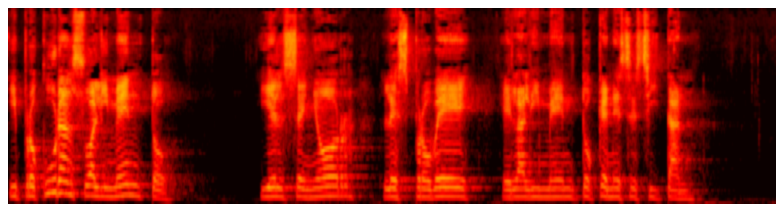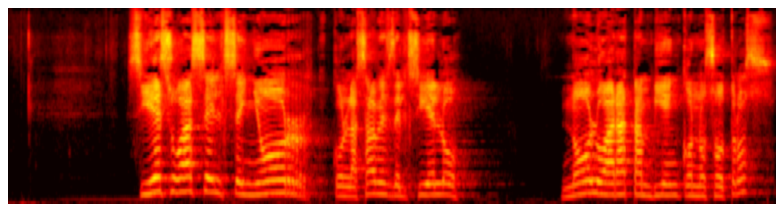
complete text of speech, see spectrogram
y procuran su alimento, y el Señor les provee el alimento que necesitan. Si eso hace el Señor con las aves del cielo, ¿no lo hará también con nosotros?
